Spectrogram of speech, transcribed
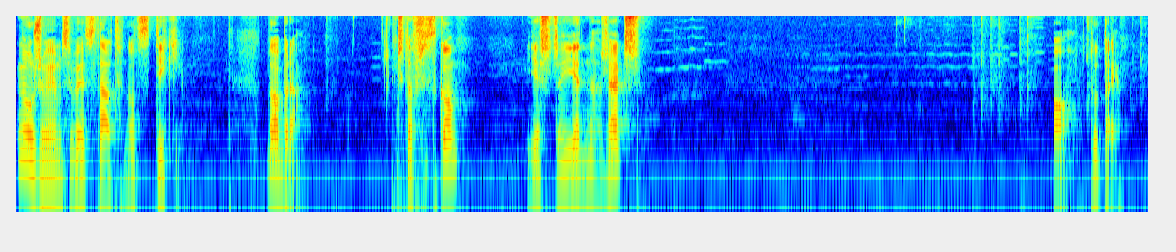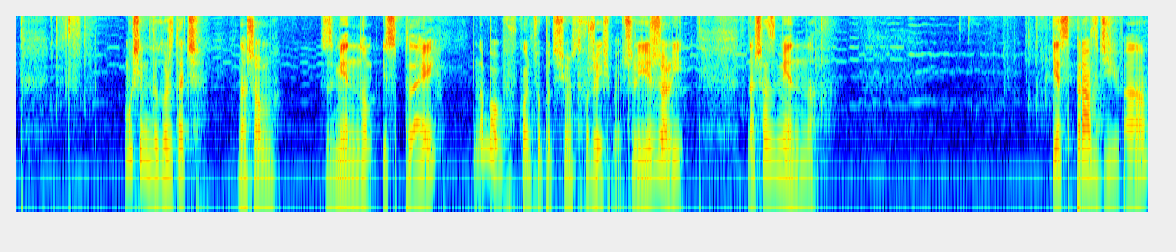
My używamy sobie start not sticky. Dobra. Czy to wszystko? Jeszcze jedna rzecz. O, tutaj. Musimy wykorzystać naszą zmienną isPlay, no bo w końcu po to się stworzyliśmy. Czyli jeżeli nasza zmienna jest prawdziwa,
